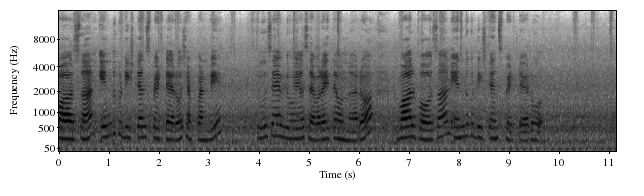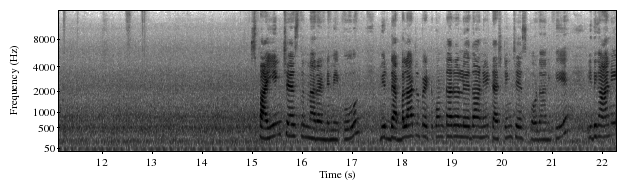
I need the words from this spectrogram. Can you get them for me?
పర్సన్ ఎందుకు డిస్టెన్స్ పెట్టారో చెప్పండి. చూసే వ్యూయర్స్ ఎవరైతే ఉన్నారో వాళ్ళ పర్సన్ ఎందుకు డిస్టెన్స్ పెట్టారు? స్పైయింగ్ చేస్తున్నారండి మీకు. మీరు దెబ్బలాట్లు పెట్టుకుంటారో లేదో అని టెస్టింగ్ చేసుకోవడానికి. ఇది కానీ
